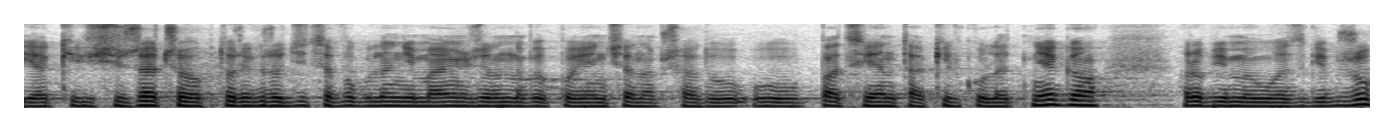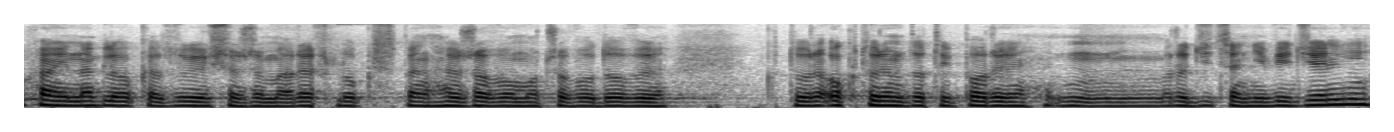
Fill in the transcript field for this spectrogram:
jakieś rzeczy, o których rodzice w ogóle nie mają zielonego pojęcia, na przykład u, pacjenta kilkuletniego robimy USG brzucha i nagle okazuje się, że ma refluks pęcherzowo-moczowodowy, który, o którym do tej pory mm, rodzice nie wiedzieli,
